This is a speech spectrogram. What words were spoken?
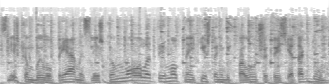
Слишком был упрям и слишком молод, и мог найти что-нибудь получше, то есть я так думал.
